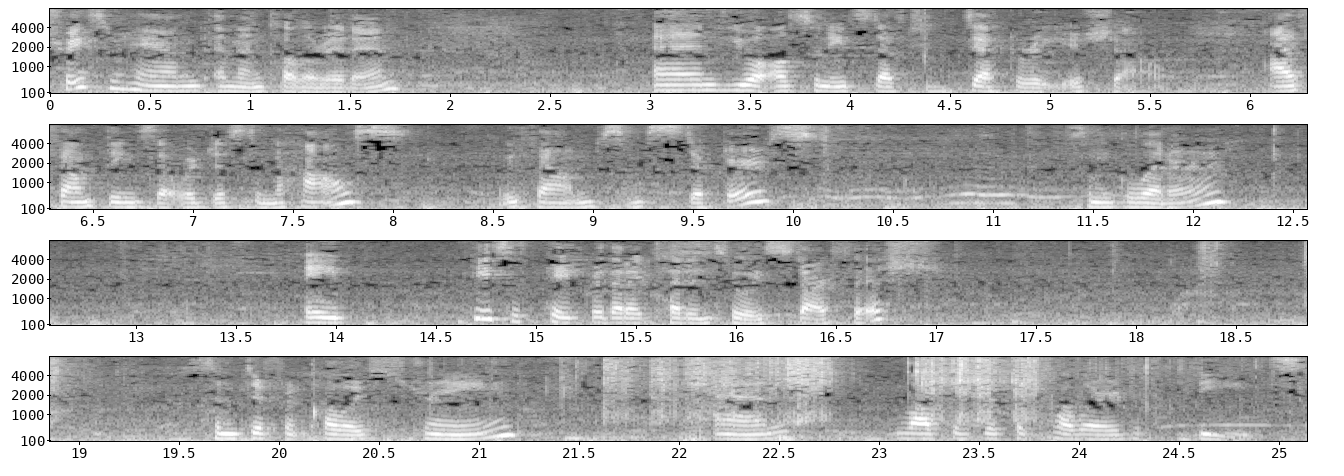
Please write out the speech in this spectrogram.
trace your hand and then color it in. And you'll also need stuff to decorate your shell. I found things that were just in the house. We found some stickers, some glitter, a piece of paper that I cut into a starfish, some different color string, and lots of different colored beads.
